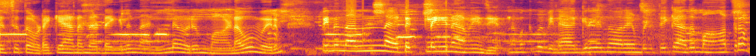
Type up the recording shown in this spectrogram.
വെച്ച് തുടയ്ക്കുകയാണെന്നുണ്ടെങ്കിൽ നല്ല ഒരു മണവും വരും. പിന്നെ നന്നായിട്ട് ക്ലീൻ ആവുകയും ചെയ്യും. നമുക്കിപ്പോൾ വിനാഗിരി എന്ന് പറയുമ്പോഴത്തേക്ക് അത് മാത്രം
